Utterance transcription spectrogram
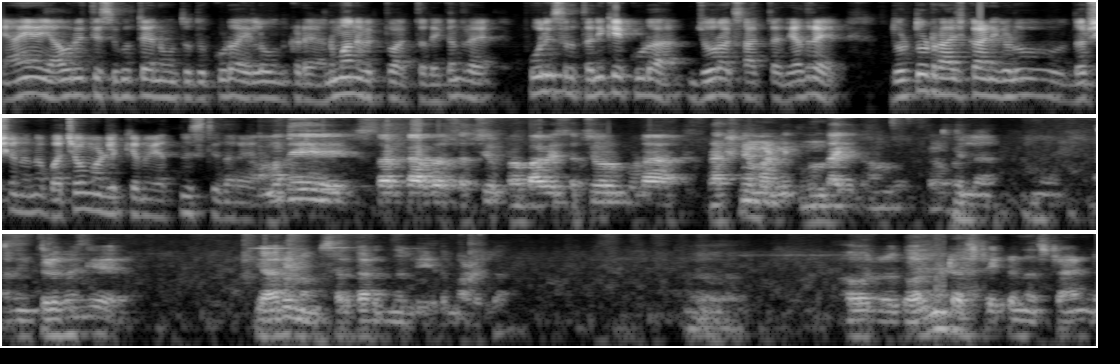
ನ್ಯಾಯ ಯಾವ ರೀತಿ ಸಿಗುತ್ತೆ ಅನ್ನುವಂಥದ್ದು ಕೂಡ ಎಲ್ಲೋ ಒಂದು ಕಡೆ ಅನುಮಾನ ವ್ಯಕ್ತವಾಗ್ತದೆ. ಯಾಕಂದರೆ ಪೊಲೀಸರ ತನಿಖೆ ಕೂಡ ಜೋರಾಗಿ ಸಾಗ್ತಾ ಇದೆ. ಆದರೆ ದೊಡ್ಡ ದೊಡ್ಡ ರಾಜಕಾರಣಿಗಳು ದರ್ಶನನ ಬಚಾವ್ ಮಾಡ್ಲಿಕ್ಕೇನೋ ಯತ್ನಿಸ್ತಿದ್ದಾರೆ ನಮ್ಮದೇ ಸರ್ಕಾರದ ಸಚಿವ ಪ್ರಭಾವಿ ಸಚಿವರು ಕೂಡ ರಕ್ಷಣೆ ಮಾಡ್ಲಿಕ್ಕೆ ಮುಂದಾಗಿದ್ದಾರೆ ಇಲ್ಲ ನನಗೆ ತಿಳಿದಂಗೆ ಯಾರೂ ನಮ್ಮ ಸರ್ಕಾರದಲ್ಲಿ ಇದು ಮಾಡಿಲ್ಲ. ಅವರ government as taken a stand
